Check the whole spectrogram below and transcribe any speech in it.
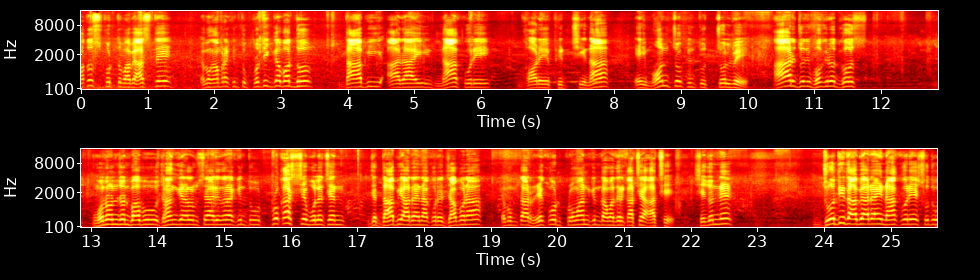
স্বতঃস্ফূর্তভাবে আসতে এবং আমরা কিন্তু প্রতিজ্ঞাবদ্ধ, দাবি আদায় না করে ঘরে ফিরছি না, এই মঞ্চ কিন্তু চলবে। আর যদি ভগীরথ ঘোষ, মনোরঞ্জন বাবু, জাহাঙ্গীর আলম স্যার, এনারা কিন্তু প্রকাশ্যে বলেছেন যে দাবি আদায় না করে যাব না এবং তার রেকর্ড প্রমাণ কিন্তু আমাদের কাছে আছে। সেজন্যে যদি দাবি আদায় না করে শুধু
